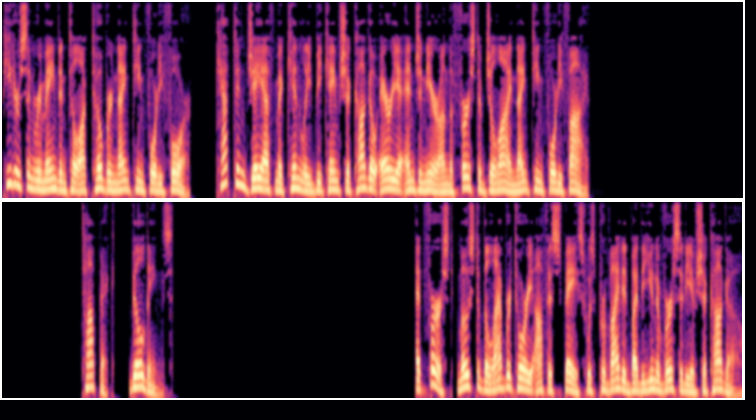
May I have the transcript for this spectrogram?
Peterson remained until October 1944. Captain J. F. McKinley became Chicago area engineer on 1 July 1945. Topic: Buildings. At first, most of the laboratory office space was provided by the University of Chicago.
